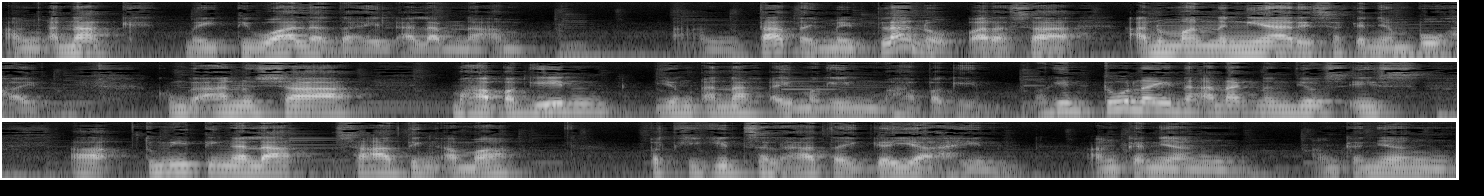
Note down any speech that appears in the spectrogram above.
ang anak may tiwala dahil alam na ang, ang tatay may plano para sa anuman nangyari sa kanyang buhay. Kung gaano siya mahabagin, yung anak ay maging mahabagin. Maging tunay na anak ng Diyos is uh, tumitingala sa ating Ama, patkikit sa lahat ay gayahin ang kanyang ang kanyang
